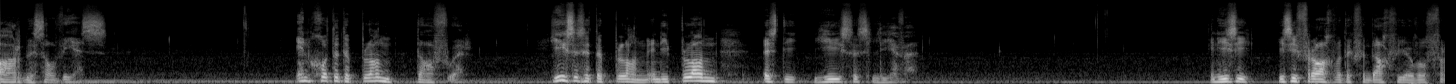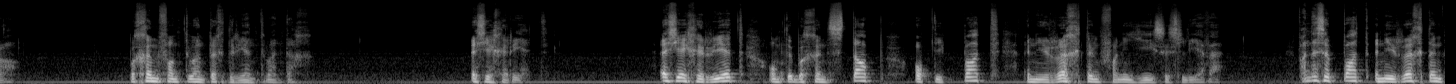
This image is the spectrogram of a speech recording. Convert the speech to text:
aarde sal wees. En God het 'n plan daarvoor. Jesus het 'n plan en die plan is die Jesus lewe. En hier is die hier is die vraag wat ek vandag vir jou wil vra. Begin van 2023 Is jy gereed? Is jy gereed om te begin stap op die pad in die rigting van die Jesus lewe? Want dis 'n pad in die rigting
